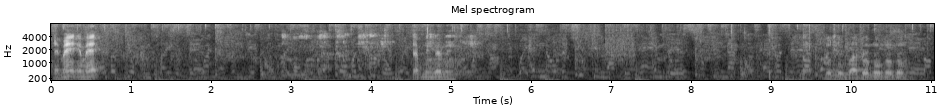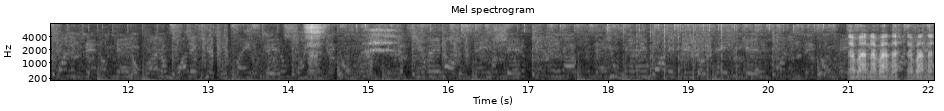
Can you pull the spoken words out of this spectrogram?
ไอ้ไม้ไอ้ไม้แป๊บหนึงแป๊บนึงโดนลุมว่ะโดนลุมโดนลุม หน้าบ้านหน้าบ้านนะหน้าบ้านนะ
